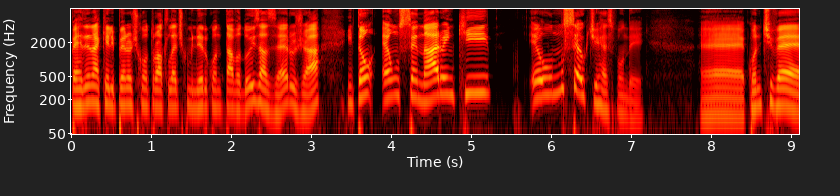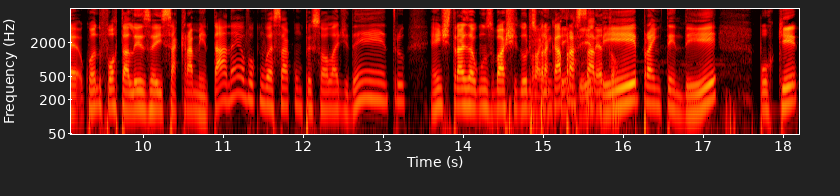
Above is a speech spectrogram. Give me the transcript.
perdendo aquele pênalti contra o Atlético Mineiro quando estava 2 a 0 já. Então é um cenário em que eu não sei o que te responder. É, quando tiver, quando Fortaleza aí sacramentar, né? Eu vou conversar com o pessoal lá de dentro. A gente traz alguns bastidores para cá para né, saber, né, para entender, porque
